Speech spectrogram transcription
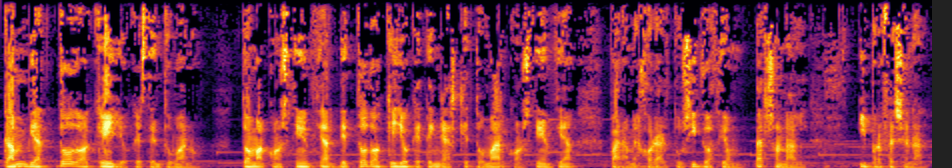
Cambia todo aquello que esté en tu mano. Toma conciencia de todo aquello que tengas que tomar conciencia para mejorar tu situación personal y profesional.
